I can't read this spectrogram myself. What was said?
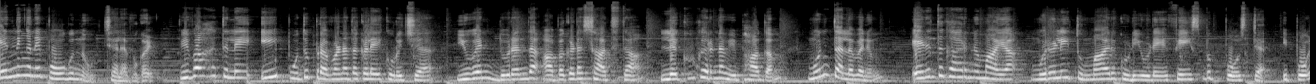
എന്നിങ്ങനെ പോകുന്നു ചെലവുകൾ. വിവാഹത്തിലെ ഈ പുതുപ്രവണതകളെ കുറിച്ച് യു എൻ ദുരന്ത അപകട സാധ്യത ലഘൂകരണ വിഭാഗം മുൻ തലവനും എഴുത്തുകാരനുമായ മുരളി തുമ്മാരുകുടിയുടെ ഫേസ്ബുക്ക് പോസ്റ്റ് ഇപ്പോൾ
